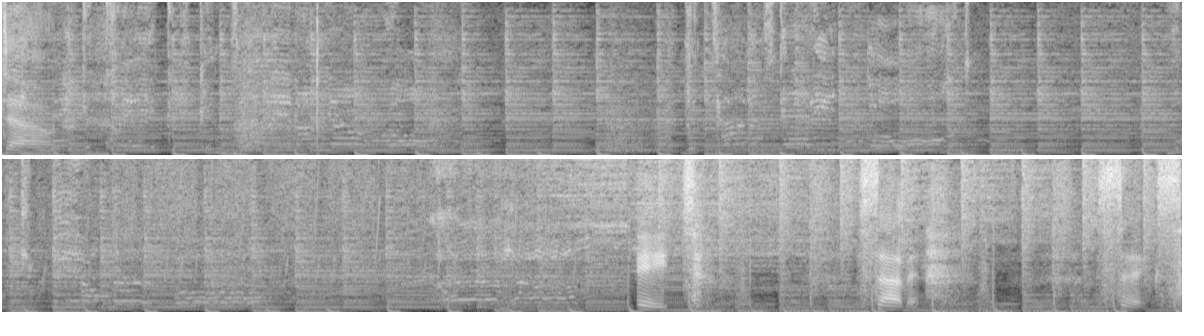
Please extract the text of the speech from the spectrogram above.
down. Eight, seven, six,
